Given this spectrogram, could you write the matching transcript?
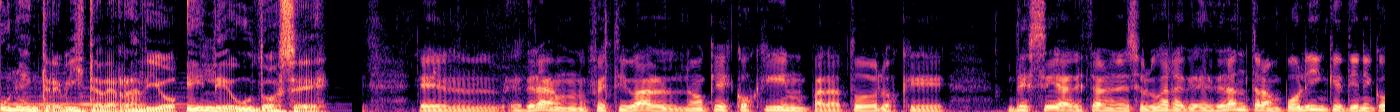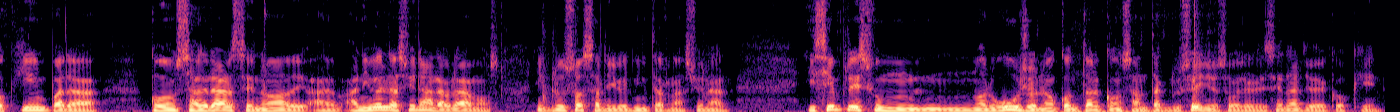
Una entrevista de radio LU12. El, gran festival ¿no? que es Cosquín para todos los que desean estar en ese lugar, el gran trampolín que tiene Cosquín para consagrarse, ¿no? a, nivel nacional hablamos, incluso a nivel internacional. Y siempre es un, orgullo ¿no? contar con Santa Cruceño sobre el escenario de Cosquín.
